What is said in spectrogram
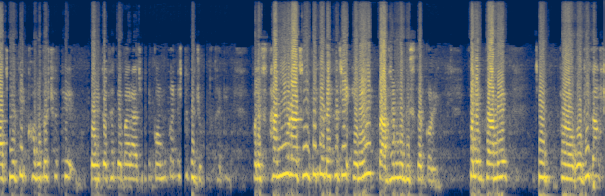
রাজনৈতিক ক্ষমতার সাথে জড়িত থাকে বা রাজনৈতিক কর্মকাণ্ডের সাথে যুক্ত থাকে। ফলে স্থানীয় রাজনীতিতে দেখা যায় এরাই প্রাধান্য বিস্তার করে। ফলে গ্রামের যে অধিকাংশ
